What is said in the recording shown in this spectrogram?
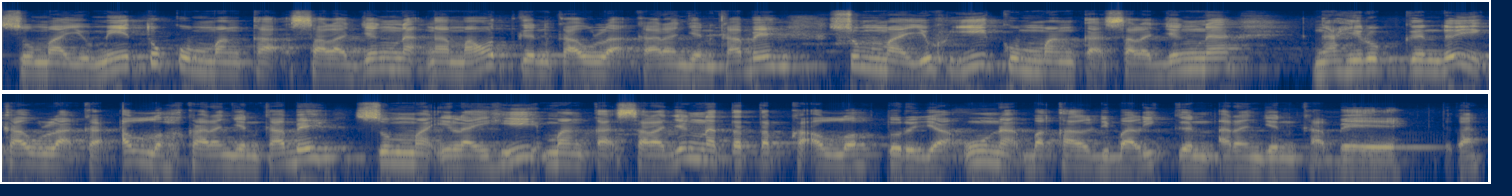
sumayumitukum mangka salajengna ngamautkeun kaula ka aranjin kabeh sumayuhyikum mangka salajengna ngahirupkeun deui kaula ka Allah karanjeun kabeh summa ilaihi mangka salajengna tetap ka Allah turjauna bakal dibalikeun aranjeun kabeh gitu kan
